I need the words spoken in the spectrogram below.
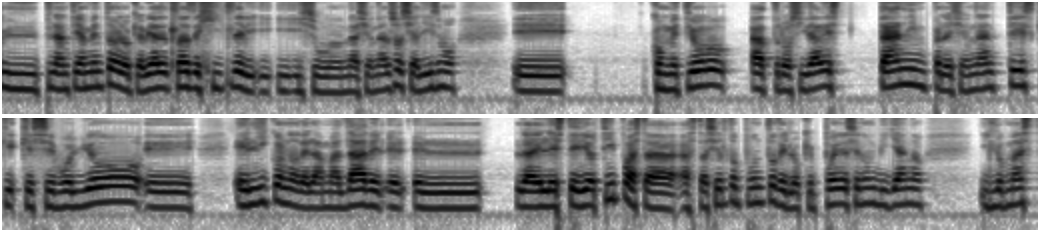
el planteamiento de lo que había detrás de Hitler y, su nacionalsocialismo, eh, cometió atrocidades tan impresionantes que, se volvió eh, el icono de la maldad, el, estereotipo hasta, hasta cierto punto de lo que puede ser un villano. Y lo más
